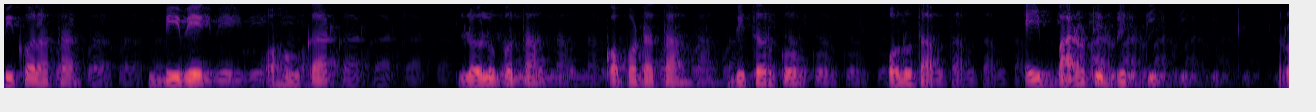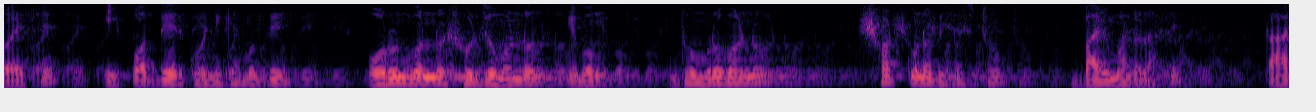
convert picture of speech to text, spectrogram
বিকলতা, বিবেক, অহংকার, লোলুপতা, কপটতা, বিতর্ক, অনুতাপ। এই বারোটি বৃত্তি রয়েছে এই পদ্মের কর্ণিকার মধ্যে। অরুণবর্ণ, সূর্যমণ্ডল এবং ধূম্রবর্ণ, ষটকোণা বিশিষ্ট বায়ুমণ্ডল আছে। তার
